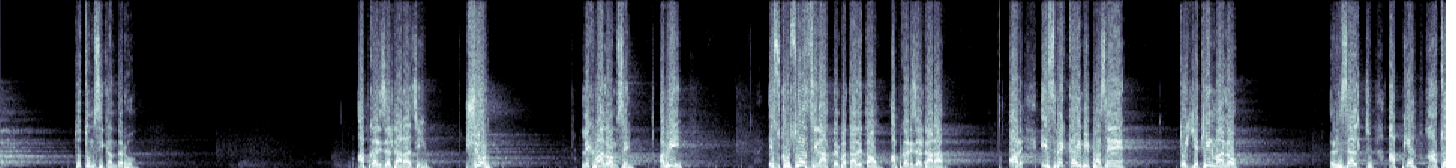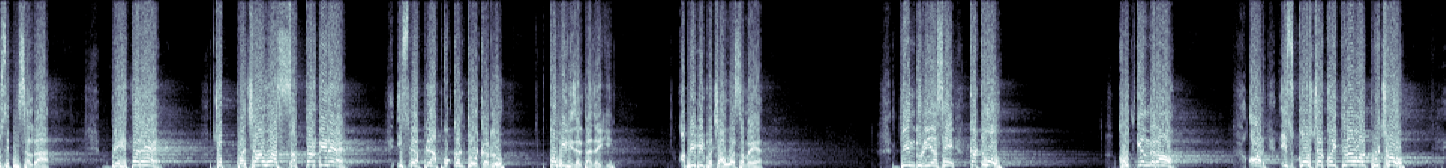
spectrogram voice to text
तो तुम सिकंदर हो। आपका रिज़ल्ट आ रहा जी श्योर लिखवा लो हमसे। अभी इस खूबसूरत सी रात में बता देता हूँ, आपका रिज़ल्ट आ रहा और इसमें कहीं भी फंसे हैं तो यकीन मानो रिज़ल्ट आपके हाथों से फिसल रहा बेहतर है जो बचा हुआ सत्तर दिन है, इसमें अपने आप को कंट्रोल कर लो तो भी रिज़ल्ट आ जाएगी। अभी भी बचा हुआ समय है। दिन दुनिया से कटो। खुद के अंदर आओ। इस क्वेश्चन को इतना बार पूछो,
